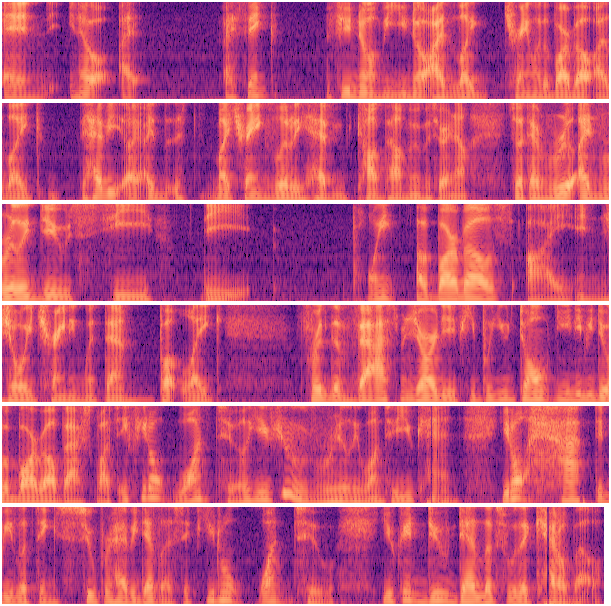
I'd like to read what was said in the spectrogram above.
And you know, I I think if you know me, you know I like training with a barbell. I like heavy. I, I my is literally heavy compound movements right now. So like I really, I really do see the point of barbells. I enjoy training with them, but like for the vast majority of people, you don't need to be doing barbell back squats if you don't want to. Like if you really want to, you can. You don't have to be lifting super heavy deadlifts if you don't want to. You can do deadlifts with a kettlebell.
